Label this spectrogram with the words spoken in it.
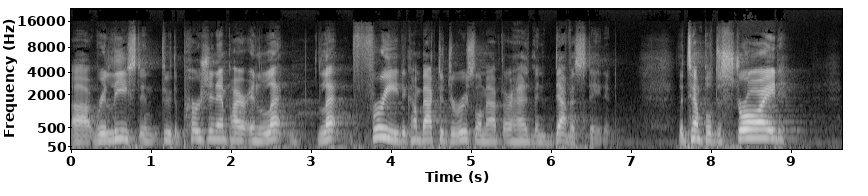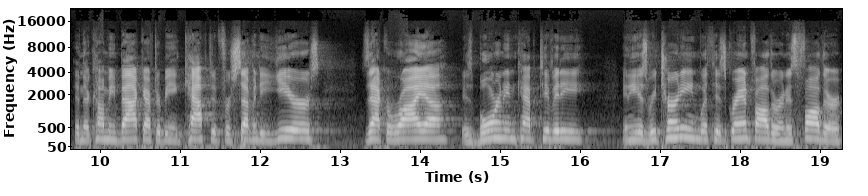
uh, released in, through the Persian Empire and let, let free to come back to Jerusalem after it has been devastated. The temple destroyed, and they're coming back after being captive for 70 years. Zechariah is born in captivity, and he is returning with his grandfather and his father,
